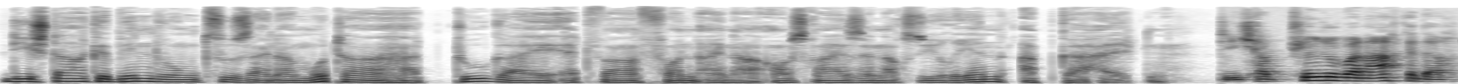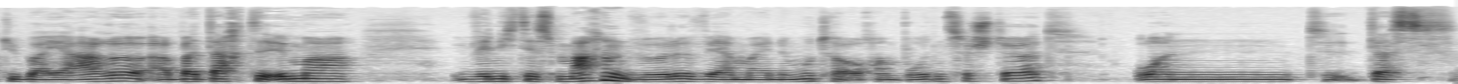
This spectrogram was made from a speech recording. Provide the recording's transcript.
Die starke Bindung zu seiner Mutter hat Tugay etwa von einer Ausreise nach Syrien abgehalten. Ich habe viel darüber nachgedacht über Jahre, aber dachte immer, wenn ich das machen würde, wäre meine Mutter auch am Boden zerstört. Und das,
